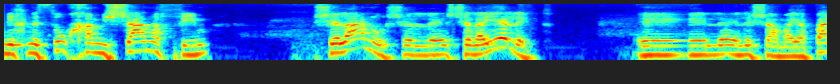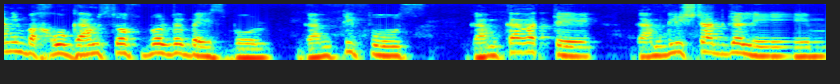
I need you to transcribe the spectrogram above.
נכנסו חמישה ענפים שלנו, של, של איילת, אה, לשם. היפנים בחרו גם סופטבול ובייסבול, גם טיפוס, גם קראטה, גם גלישת גלים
